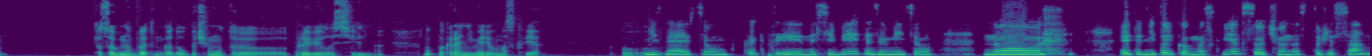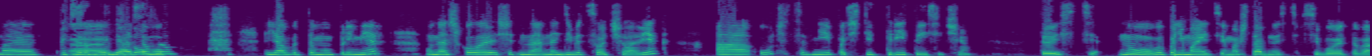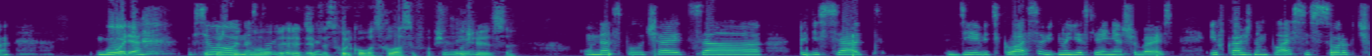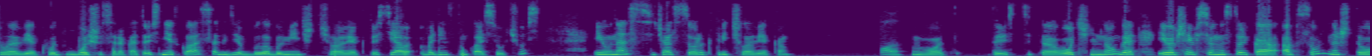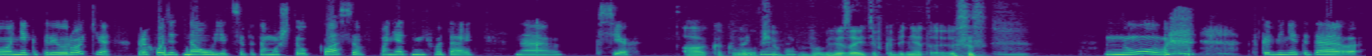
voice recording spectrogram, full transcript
особенно в этом году почему-то проявилась сильно. Ну, по крайней мере, в Москве. Не знаю, Артем, как ты на себе это заметил, но это не только в Москве, в Сочи у нас то же самое. В Петербурге а, тоже? Тому, я вот тому пример. У нас школа рассчитана на 900 человек, а учатся в ней почти 3000. То есть, ну, вы понимаете масштабность всего этого горя. Все Подожди, ну, настолько... Ну, это, это сколько у вас классов вообще Блин. получается? У нас получается 59 классов, ну, если я не ошибаюсь, и в каждом классе 40 человек, вот больше 40, то есть нет класса, где было бы меньше человек. То есть я в 11 классе учусь, и у нас сейчас 43 человека. О. Вот. То есть это очень много. И вообще все настолько абсурдно, что некоторые уроки проходят на улице, потому что классов, понятно, не хватает на всех. А как вы Поэтому вообще так. влезаете в кабинет? Ну, в кабинет это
